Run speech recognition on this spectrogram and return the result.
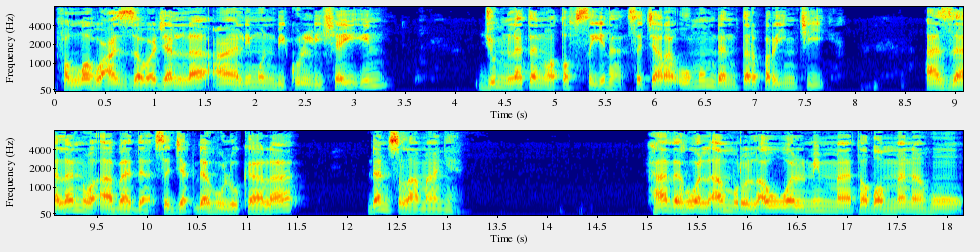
فالله عز وجل عالم بكل شيء جملة وتفصيلا. secara umum dan terperinci. azalan wa abada sejak dahulu kala dan selamanya. هذا هو الأمر الأول مما تضمنه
